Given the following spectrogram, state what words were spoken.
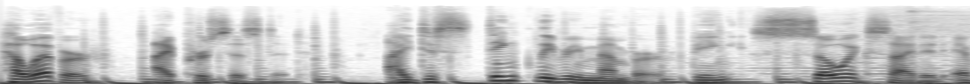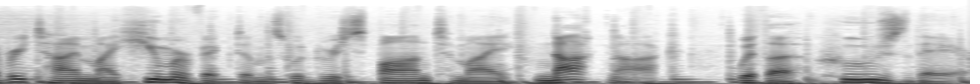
However, I persisted. I distinctly remember being so excited every time my humor victims would respond to my knock knock with a who's there.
